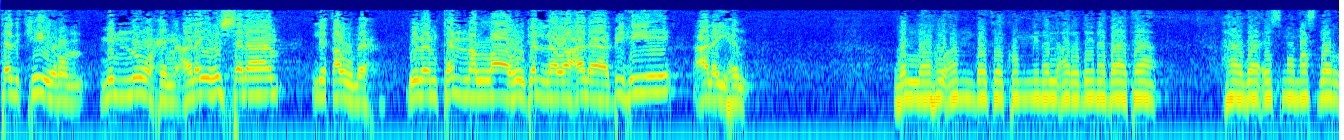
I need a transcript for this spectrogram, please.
تذكير من نوح عليه السلام لقومه بما امتن الله جل وعلا به عليهم. والله أنبتكم من الأرض نباتا. هذا اسم مصدر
